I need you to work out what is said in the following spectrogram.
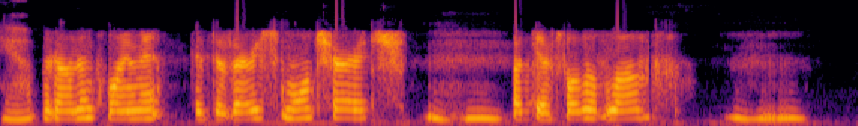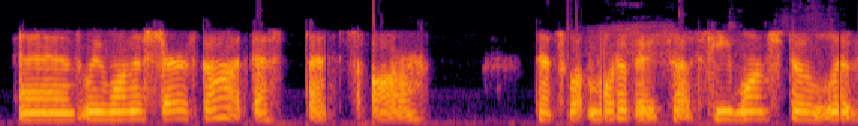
Yeah. with unemployment. It's a very small church, but they're full of love, Mm-hmm. and we want to serve God. That's that's our that's what motivates us. He wants to live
